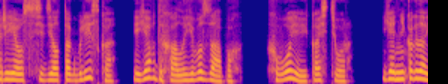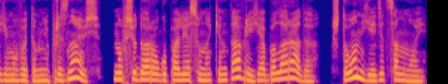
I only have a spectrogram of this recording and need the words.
Реус сидел так близко, и я вдыхала его запах, хвоя и костер. Я никогда ему в этом не признаюсь, но всю дорогу по лесу на Кентавре я была рада, что он едет со мной.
